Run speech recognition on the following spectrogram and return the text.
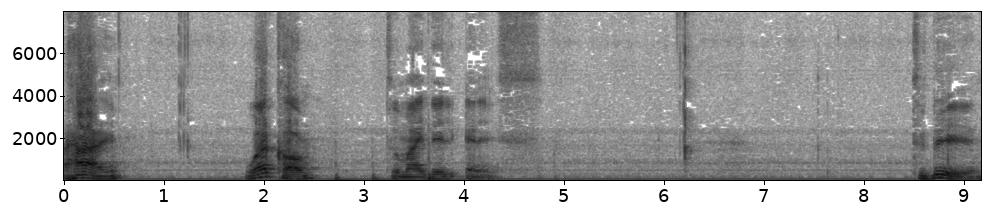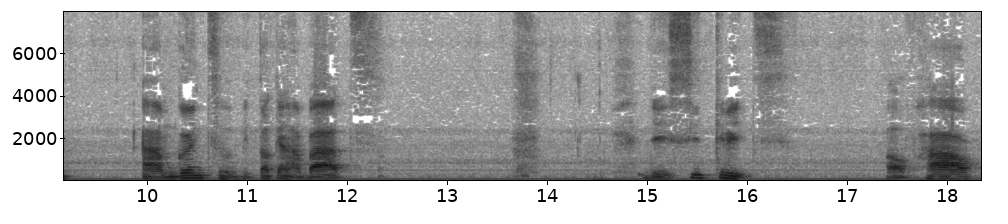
Hi, welcome to my daily earnings. Today, I'm going to be talking about the secret of how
